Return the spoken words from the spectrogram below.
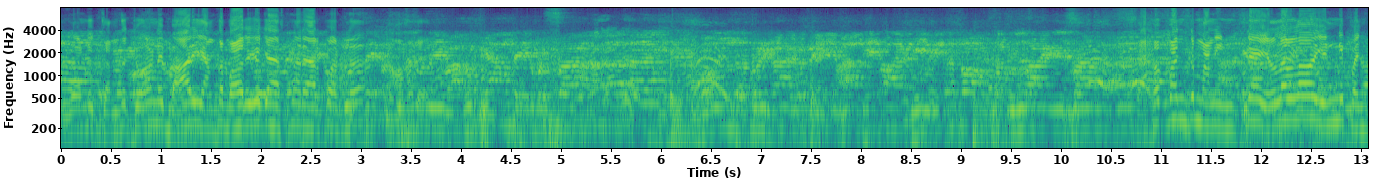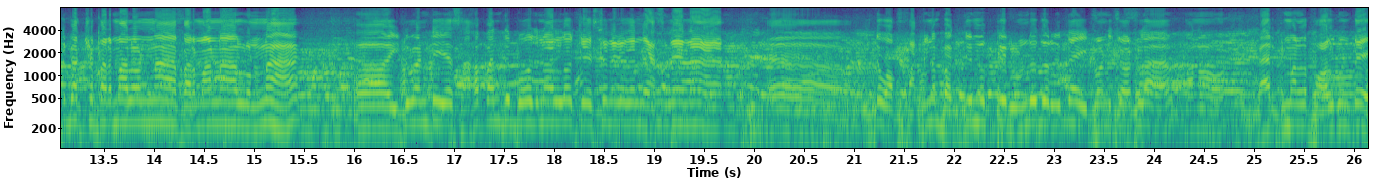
ఇదిగోండి చెంత చూడండి భారీ ఎంత భారీగా చేస్తున్నారు ఏర్పాట్లు. సహపంచ మన ఇంట్లో ఇళ్ళలో ఎన్ని పంచభక్ష పరమాలు ఉన్నా పరమాణాలు ఉన్నా ఇటువంటి సహపంచ భోజనాల్లో చేస్తేనే కదండి అసలైన అంటే ఒక పక్కన భక్తి ముక్తి రెండు దొరుకుతాయి ఇటువంటి చోట్ల మనం కార్యక్రమాల్లో పాల్గొంటే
